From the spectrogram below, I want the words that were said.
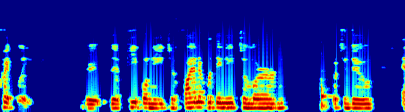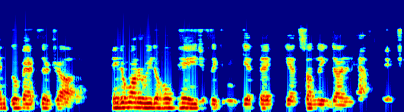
quickly. The, the people need to find out what they need to learn, what to do, and go back to their job. They don't want to read a whole page if they can get that, get something done in half a page.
